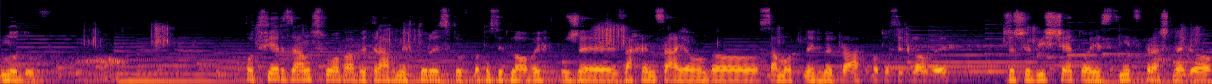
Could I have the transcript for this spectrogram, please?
nudów. Potwierdzam słowa wytrawnych turystów motocyklowych, którzy zachęcają do samotnych wypraw motocyklowych. Rzeczywiście to jest nic strasznego.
